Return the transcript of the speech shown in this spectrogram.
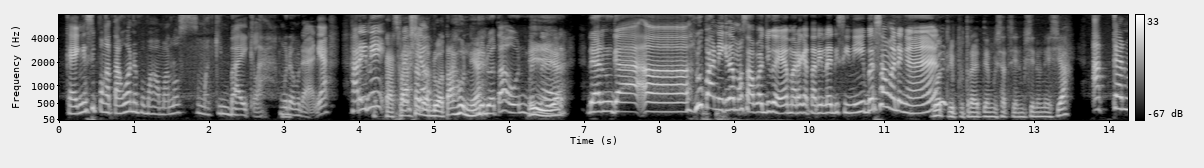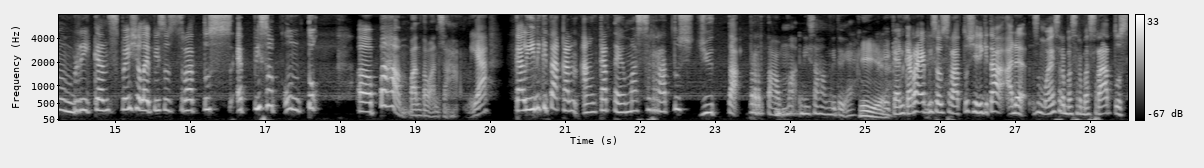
kayaknya sih pengetahuan dan pemahaman lo semakin baik lah mudah-mudahan ya. Hari ini Gak spesial udah 2 tahun ya. udah dua tahun Iya. bener. Dan gak eh, lupa nih kita mau sapa juga ya Maria Katarina di sini bersama dengan Gue Triputra yang bisa CNBC Indonesia. akan memberikan special episode 100 episode untuk eh, paham pantauan saham ya. Kali ini kita akan angkat tema 100 juta pertama di saham gitu ya. Iya. Ya kan karena episode 100 jadi kita ada semuanya serba-serba 100.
